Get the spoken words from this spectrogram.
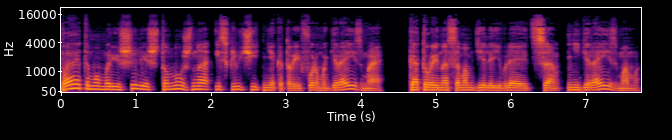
Поэтому мы решили, что нужно исключить некоторые формы героизма, которые на самом деле являются не героизмом,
